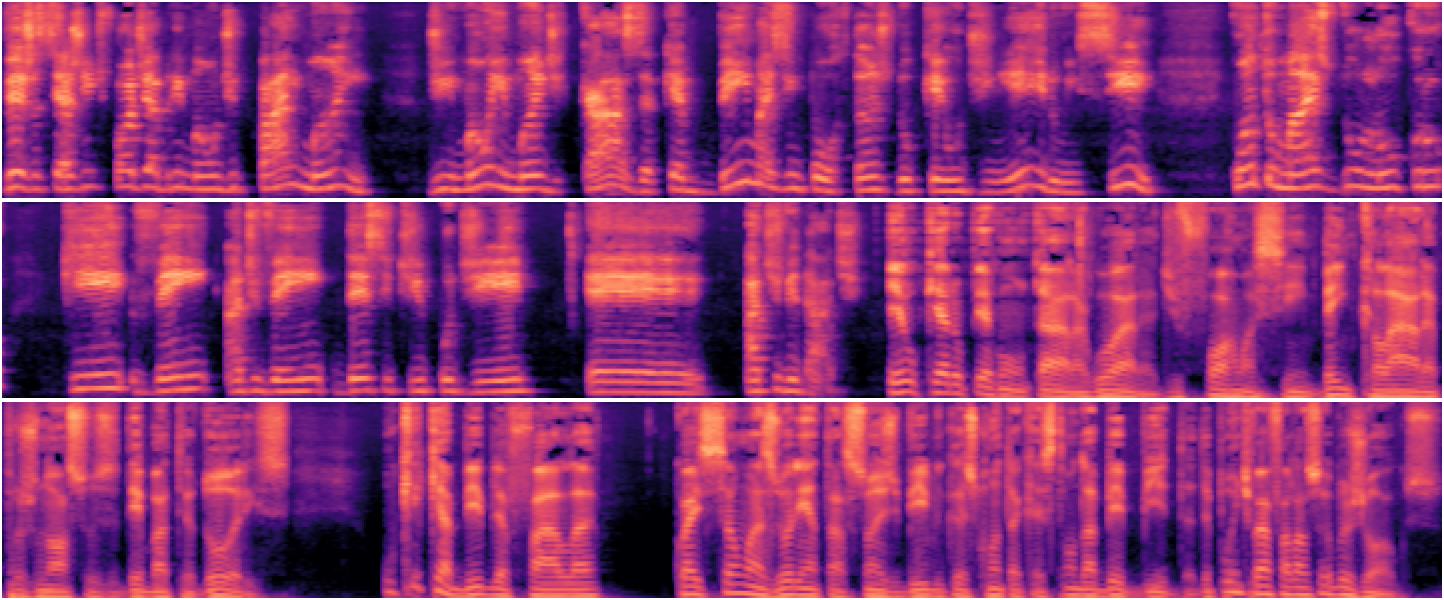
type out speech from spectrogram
Veja, se a gente pode abrir mão de pai e mãe, de irmão e mãe de casa, que é bem mais importante do que o dinheiro em si, quanto mais do lucro que vem, advém desse tipo de é, atividade. Eu quero perguntar agora, de forma assim, bem clara para os nossos debatedores, o que que a Bíblia fala, quais são as orientações bíblicas quanto à questão da bebida. Depois a gente vai falar sobre os jogos.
